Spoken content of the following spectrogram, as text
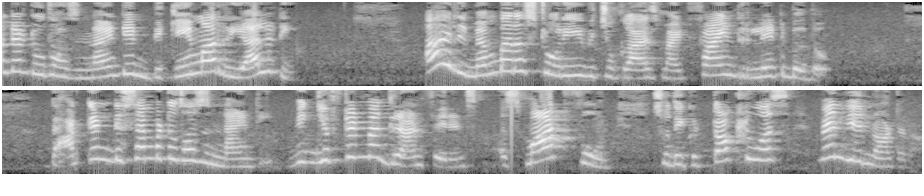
until 2019 became a reality. I remember a story which you guys might find relatable though. Back in December 2019, we gifted my grandparents a smartphone so they could talk to us when we are not around.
